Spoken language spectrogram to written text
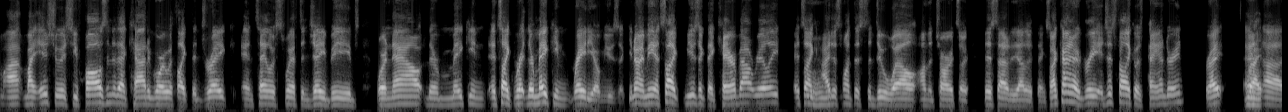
my my issue is she falls into that category with like the Drake and Taylor Swift and Jay Biebs, where now they're making it's like they're making radio music. You know what I mean? It's like music they care about really. It's like Mhm. I just want this to do well on the charts or this out of the other thing. So I kind of agree. It just felt like it was pandering, right? And, Right. Uh,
